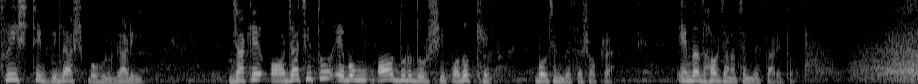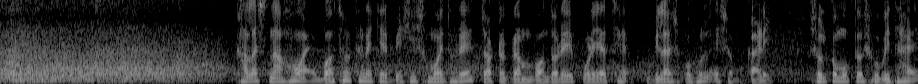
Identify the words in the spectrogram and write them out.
ত্রিশটি বিলাসবহুল গাড়ি, যাকে অযাচিত এবং অদূরদর্শী পদক্ষেপ বলছেন বিশ্লেষকরা। ইমরাদ হক জানাচ্ছেন বিস্তারিত। খালাস না হওয়ায় বছরখানেকের বেশি সময় ধরে চট্টগ্রাম বন্দরে পড়ে আছে বিলাসবহুল এসব গাড়ি। শুল্কমুক্ত সুবিধায়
